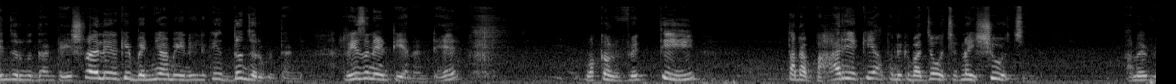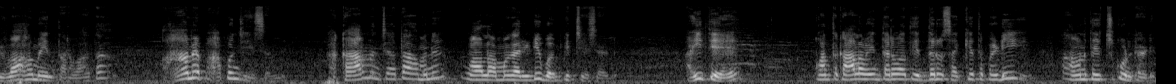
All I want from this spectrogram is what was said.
ఏం జరుగుద్ది అంటే ఇస్రాయలీలకి బెన్యామీనీలకి యుద్ధం జరుగుద్దండి. రీజన్ ఏంటి అని అంటే ఒక వ్యక్తి తన భార్యకి అతనికి మధ్య ఒక చిన్న ఇష్యూ వచ్చింది. ఆమె వివాహమైన తర్వాత ఆమె పాపం చేసింది. ఆ కారణం చేత ఆమెను వాళ్ళ అమ్మగారింటికి పంపించేశాడు. అయితే కొంతకాలం అయిన తర్వాత ఇద్దరు సఖ్యత పడి ఆమెను తెచ్చుకుంటాడు.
